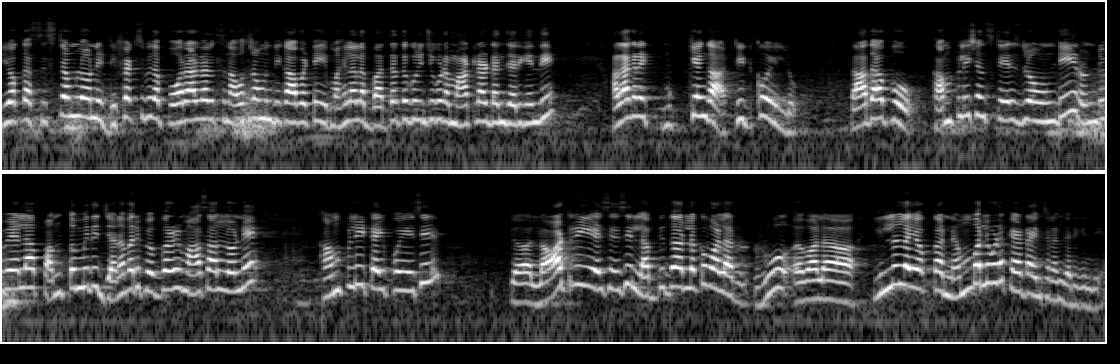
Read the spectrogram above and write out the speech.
ఈ యొక్క సిస్టంలోని డిఫెక్ట్స్ మీద పోరాడాల్సిన అవసరం ఉంది కాబట్టి మహిళల భద్రత గురించి కూడా మాట్లాడడం జరిగింది. అలాగనే ముఖ్యంగా టిట్కో ఇల్లు. దాదాపు కంప్లీషన్ స్టేజ్లో ఉండి రెండు వేల పంతొమ్మిది జనవరి ఫిబ్రవరి మాసాల్లోనే కంప్లీట్ అయిపోయేసి లాటరీ వేసేసి లబ్ధిదారులకు వాళ్ళ రూ వాళ్ళ ఇళ్ళల యొక్క నెంబర్లు కూడా కేటాయించడం జరిగింది.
